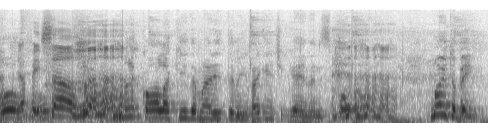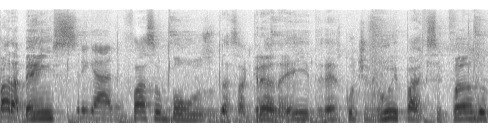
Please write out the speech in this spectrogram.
Vou, Já vou- pensou? Vamos na cola aqui da Maria também, vai que a gente ganha nesse bolão. né? Muito bem, parabéns. Obrigada. Faça um bom uso dessa grana aí, né? continue participando.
